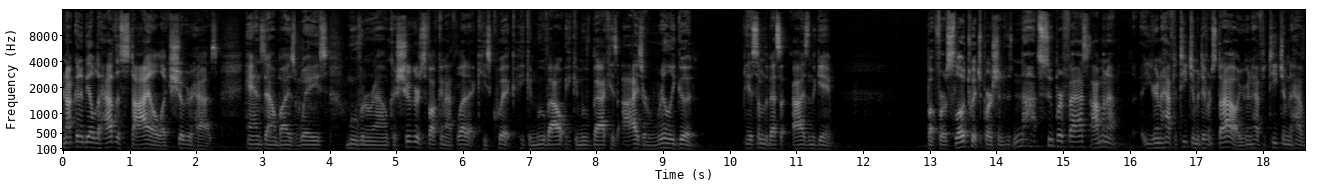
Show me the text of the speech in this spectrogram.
not going to be able to have the style like Sugar has. Hands down by his waist, moving around. Because Sugar's fucking athletic. He's quick. He can move out. He can move back. His eyes are really good. He has some of the best eyes in the game. But for a slow twitch person who's not super fast, I'm gonna you're gonna have to teach him a different style. You're gonna have to teach him to have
